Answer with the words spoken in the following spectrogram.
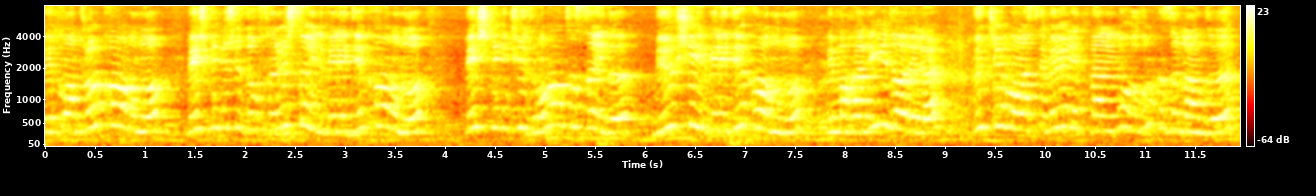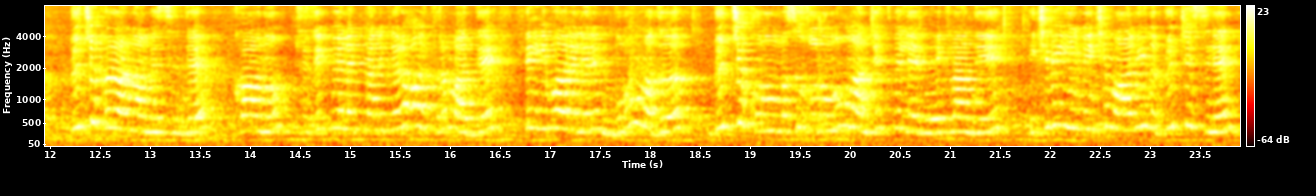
ve Kontrol Kanunu, 5393 sayılı Belediye Kanunu, 5216 sayılı Büyükşehir Belediye Kanunu ve Mahalli İdareler Bütçe Muhasebe Yönetmenliğine uygun hazırlandığı bütçe kararnamesinde kanun, tüzük ve yönetmenliklere aykırı madde ve ibarelerin bulunmadığı bütçe konulması zorunlu olan cetvellerin eklendiği 2022 mali yılı bütçesinin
